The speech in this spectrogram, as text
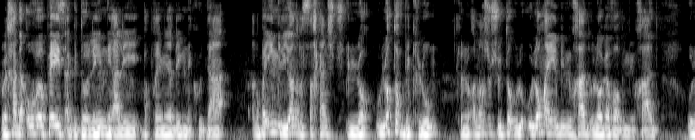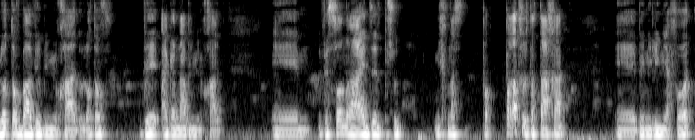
הוא אחד ה-overpays הגדולים, נראה לי, בפרמייר ליג, נקודה. 40 מיליון על שחקן שפשוט לא, הוא לא טוב בכלום, כאילו, אני לא חושב שהוא טוב, הוא, הוא לא מהיר במיוחד, הוא לא גבוה במיוחד, הוא לא טוב באוויר במיוחד, הוא לא טוב בהגנה במיוחד. אמ, וסון ראה את זה ופשוט נכנס, פרץ לו את התחת. אה, במילים יפות.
